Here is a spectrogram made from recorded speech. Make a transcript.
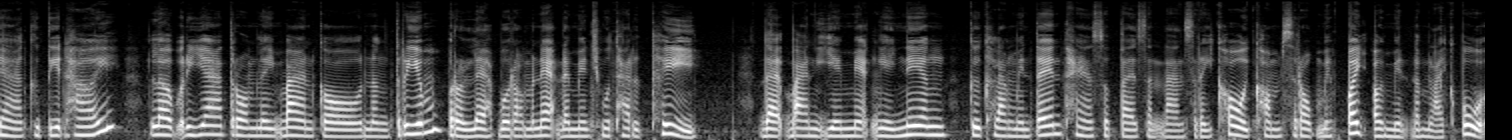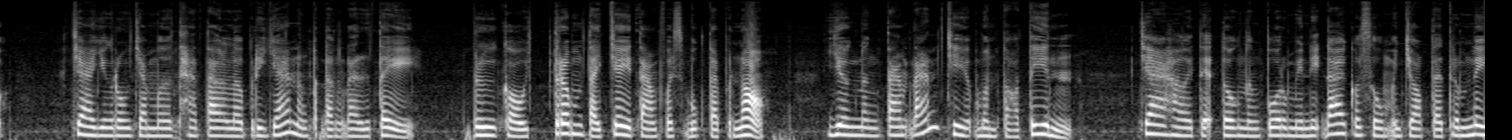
ចាគឺទៀតហើយលើបរិយាទ្រាំលេងបានក៏នឹងត្រៀមប្រលះបុរសម្នាក់ដែលមានឈ្មោះថារិទ្ធីដែលបាននិយាយមាក់ងាយនាង គឺខ្លាំងមែនទែនថាសុទ្ធតែសណ្ដានស្រីខូចខំស្រូបមាសពេជ្រឲ្យមានតម្លៃខ្ពស់ ចាយើងរងចាំមើលថាតើលើបរិយានឹងប្តឹងដែរឬទេឬក៏ត្រឹមតែជេរតាម Facebook តែប៉ុណ្ណោះយើងនឹងតាមដានជាបន្តទៀតចាហើយតកតងនឹងព័ត៌មាននេះដែរក៏សូមបញ្ចប់តែត្រឹមនេះ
